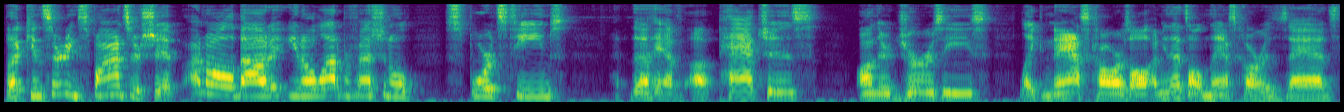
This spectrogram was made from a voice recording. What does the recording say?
But concerning sponsorship, I'm all about it. You know, a lot of professional sports teams, they'll have uh, patches on their jerseys, like NASCAR's all. I mean, that's all NASCAR is ads.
